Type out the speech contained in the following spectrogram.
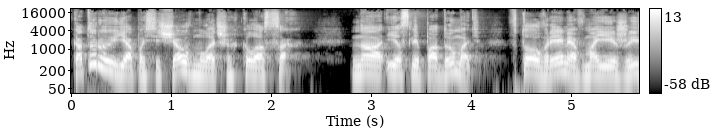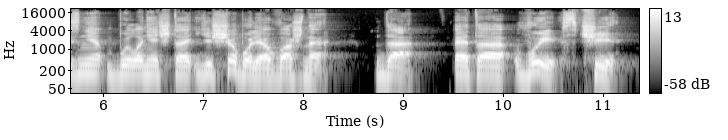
которую я посещал в младших классах. Но если подумать, в то время в моей жизни было нечто еще более важное. Да, это вы с Чи.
